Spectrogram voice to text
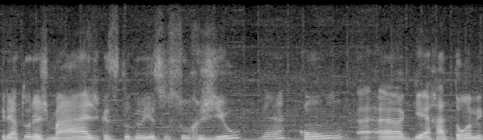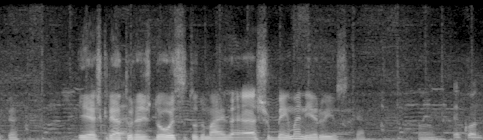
criaturas mágicas e tudo isso surgiu, né, com a, a guerra atômica. E as criaturas doces e tudo mais. Eu acho bem maneiro isso, cara. Tem quando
